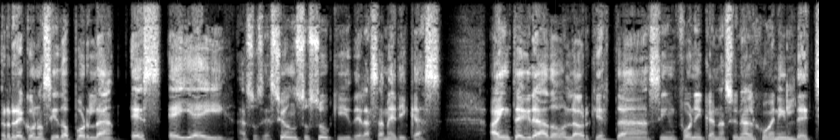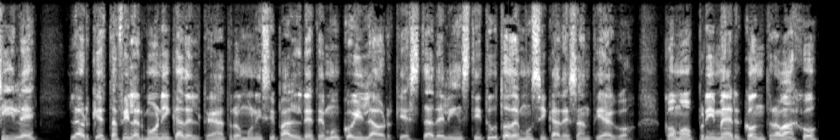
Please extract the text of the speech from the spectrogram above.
reconocido por la SAA, Asociación Suzuki de las Américas. Ha integrado la Orquesta Sinfónica Nacional Juvenil de Chile, la Orquesta Filarmónica del Teatro Municipal de Temuco y la Orquesta del Instituto de Música de Santiago, como primer contrabajo,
